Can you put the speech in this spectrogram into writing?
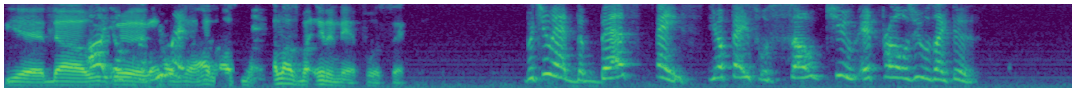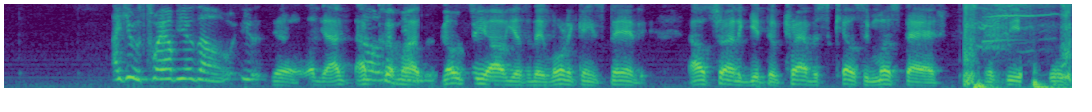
Yeah, no, Oh, yo, good. I, I lost my, I lost my internet for a second. But you had the best face. Your face was so cute. It froze. You was like this. Like you was 12 years old. You, Yeah, like, I, I So, cut my goatee off yesterday. Lorna can't stand it. I was trying to get the Travis Kelce mustache and see if, and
